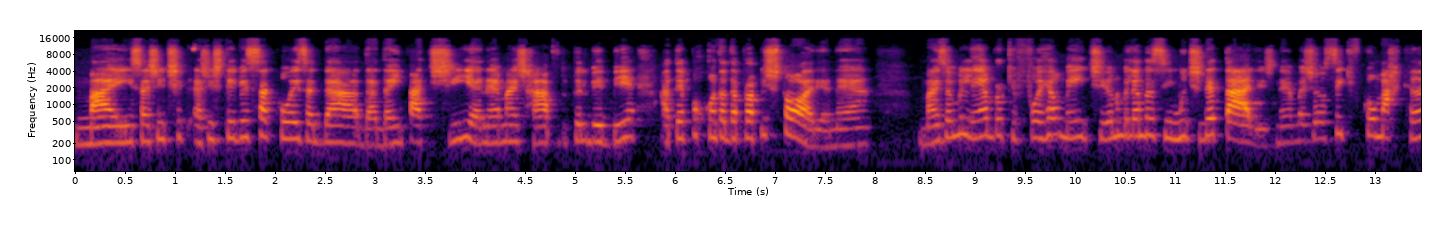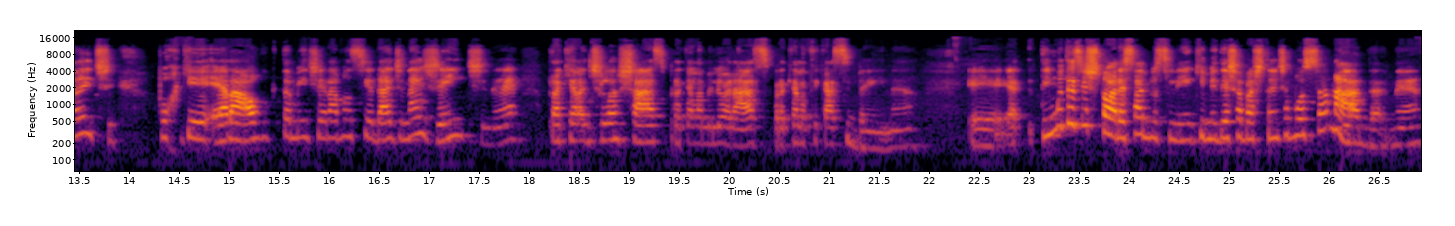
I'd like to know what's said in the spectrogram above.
Mas a gente, a gente teve essa coisa da, da, da empatia né, mais rápido pelo bebê, até por conta da própria história, né? Mas eu me lembro que foi realmente, eu não me lembro assim muitos detalhes, né? Mas eu sei que ficou marcante porque era algo que também gerava ansiedade na gente, né? Para que ela deslanchasse, para que ela melhorasse, para que ela ficasse bem, né? É, é, tem muitas histórias, sabe, Lucilinha, que me deixa bastante emocionada, né?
